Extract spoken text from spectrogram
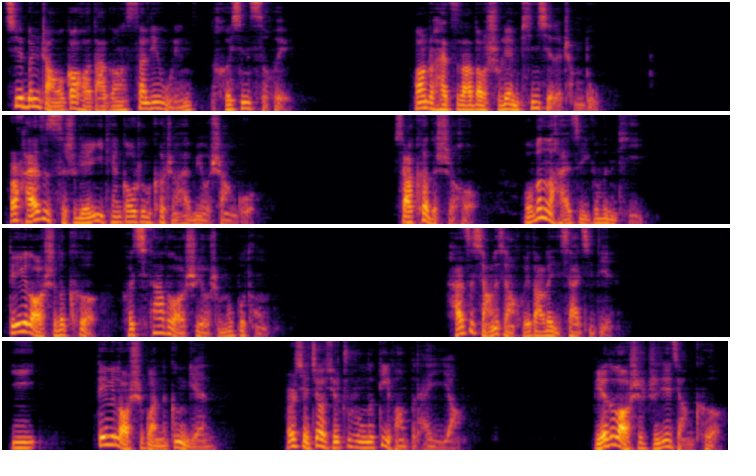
基本掌握高考大纲三零五零核心词汇，帮助孩子达到熟练拼写的程度。而孩子此时连一天高中的课程还没有上过。下课的时候，我问了孩子一个问题。David 老师的课和其他的老师有什么不同？孩子想了想，回答了以下几点：一，David 老师管得更严，而且教学注重的地方不太一样。别的老师直接讲课，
